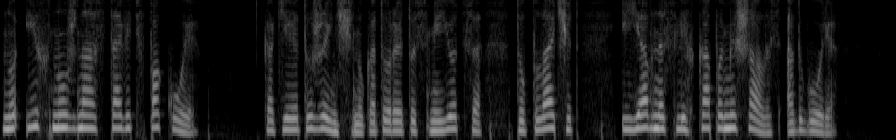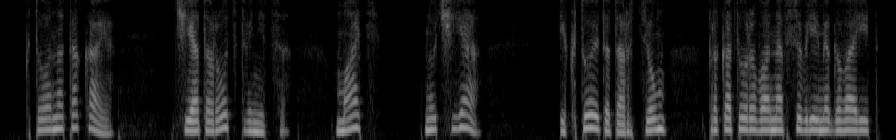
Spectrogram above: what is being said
но их нужно оставить в покое. Как и эту женщину, которая то смеется, то плачет и явно слегка помешалась от горя. Кто она такая? Чья-то родственница? Мать? Но чья? И кто этот Артем, про которого она все время говорит.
